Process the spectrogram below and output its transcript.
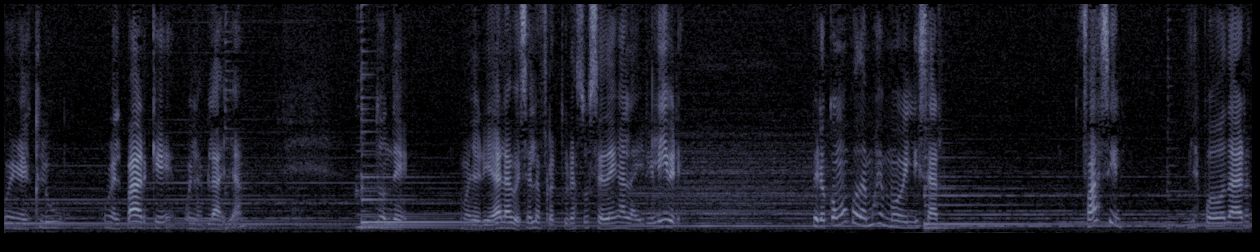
o en el club, o en el parque, o en la playa, donde la mayoría de las veces las fracturas suceden al aire libre. Pero ¿cómo podemos inmovilizar? Fácil. Les puedo dar,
